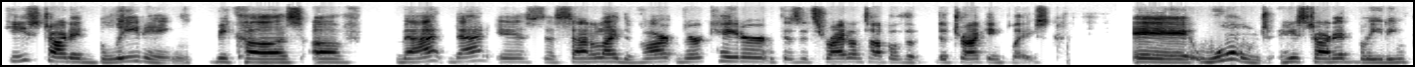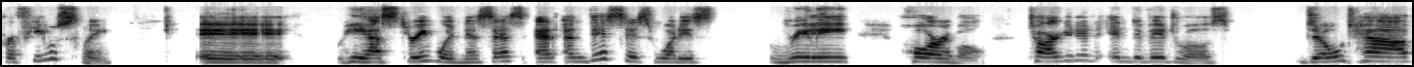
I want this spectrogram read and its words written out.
he started bleeding because of that that is the satellite, the Vircator, because it's right on top of the, the tracking place. A wound. He started bleeding profusely. A, he has three witnesses, and and this is what is really horrible. Targeted individuals don't have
